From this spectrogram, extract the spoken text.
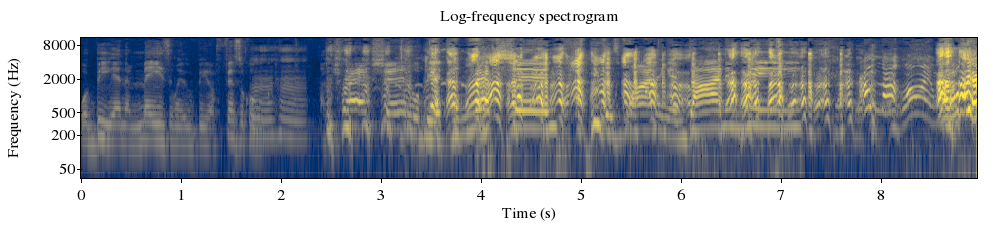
would be an amazing, it would be a physical mm-hmm. attraction, it would be a connection. he was wining and dining me. I'm not lying. Okay.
